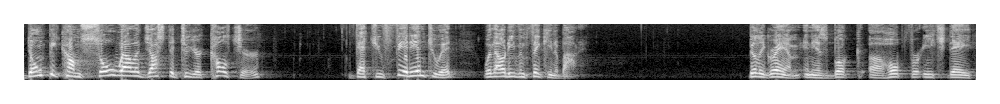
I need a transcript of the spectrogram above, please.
Don't become so well adjusted to your culture that you fit into it without even thinking about it. Billy Graham, in his book, uh, Hope for Each Day,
